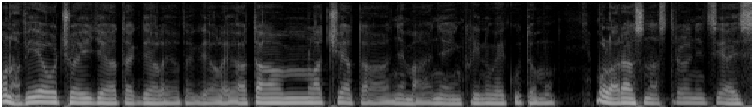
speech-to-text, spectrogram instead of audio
Ona vie, o čo ide a tak ďalej a tak ďalej. A tá mladšia, tá nemá, neinklinuje ku tomu. Bola raz na strelnici aj, s,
